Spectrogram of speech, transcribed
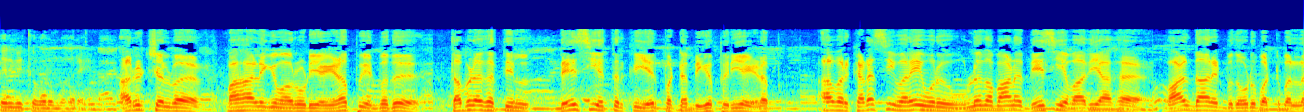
தெரிவிக்க விரும்புகிறேன். அருட்செல்வர் மகாலிங்கம் அவருடைய இழப்பு என்பது தமிழகத்தில் தேசியத்திற்கு ஏற்பட்ட மிகப்பெரிய இழப்பு. அவர் கடைசி வரை ஒரு உன்னதமான தேசியவாதியாக வாழ்ந்தார் என்பதோடு மட்டுமல்ல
